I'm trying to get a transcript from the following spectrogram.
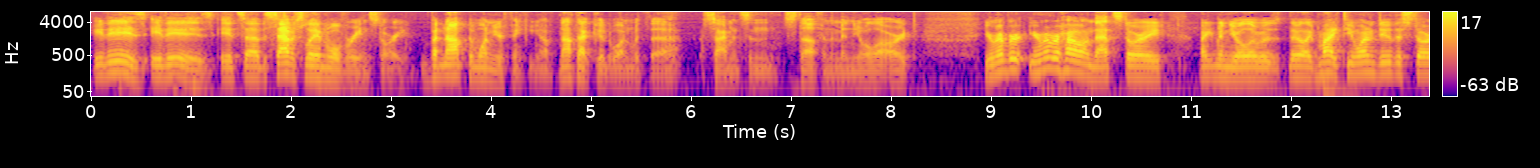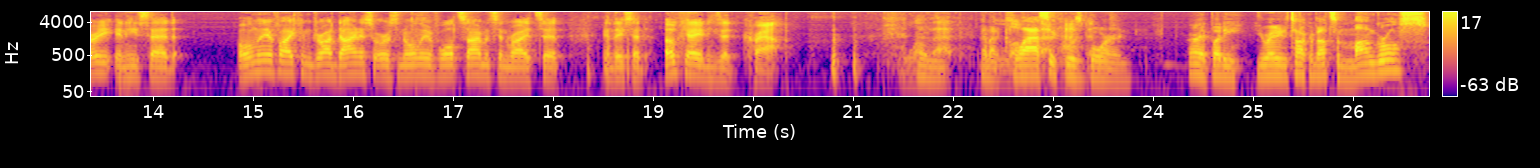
It is. It is. It's uh, the Savage Land Wolverine story, but not the one you're thinking of. Not that good one with the Simonson stuff and the Mignola art. You remember? You remember how on that story, Mike Mignola was? They're like, Mike, do you want to do this story? And he said, only if I can draw dinosaurs and only if Walt Simonson writes it. And they said, okay. And he said, crap. Love that. And a Love classic was born. All right, buddy. You ready to talk about some mongrels?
